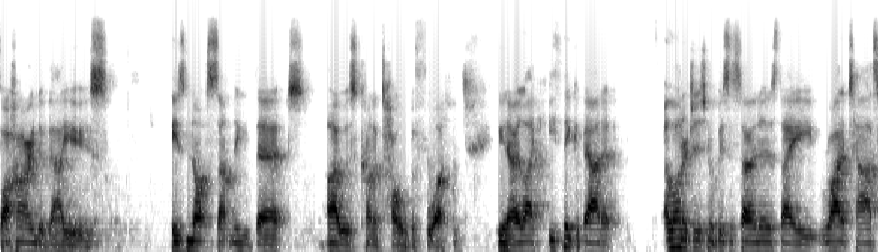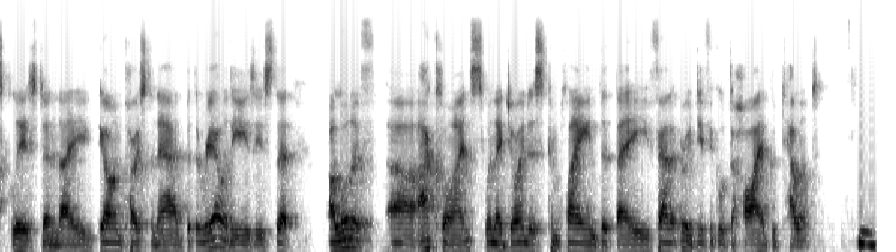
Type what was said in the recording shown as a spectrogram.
by hiring to values is not something that I was kind of told before. You know, like you think about it, a lot of traditional business owners they write a task list and they go and post an ad. But the reality is, is that a lot of uh, our clients, when they joined us, complained that they found it very difficult to hire good talent. Mm.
